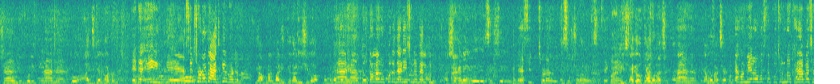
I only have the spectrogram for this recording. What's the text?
শিব মন্দির গলিতে তো আজকের ঘটনা? এটা এই অ্যাসিড ছোড়াটা আজকের ঘটনা। কি আপনার বাড়িতে দাঁড়িয়ে ছিল আপনার মানে হ্যাঁ হ্যাঁ দোতলার উপরে দাঁড়িয়ে ছিল ব্যালকনিতে। আর সেখানে অ্যাসিড মানে অ্যাসিড ছোড়া হয়েছে। অ্যাসিড ছোড়া হয়েছে। সেখানে এখন কেমন আছে? হ্যাঁ হ্যাঁ কেমন আছে এখন? এখন মেয়ের অবস্থা প্রচণ্ড খারাপ আছে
